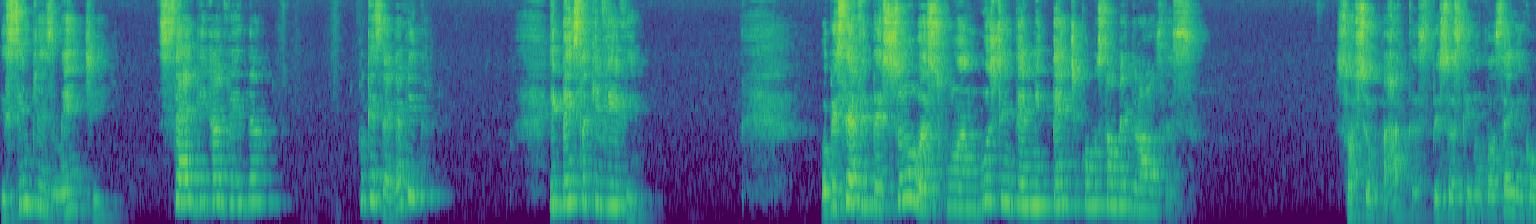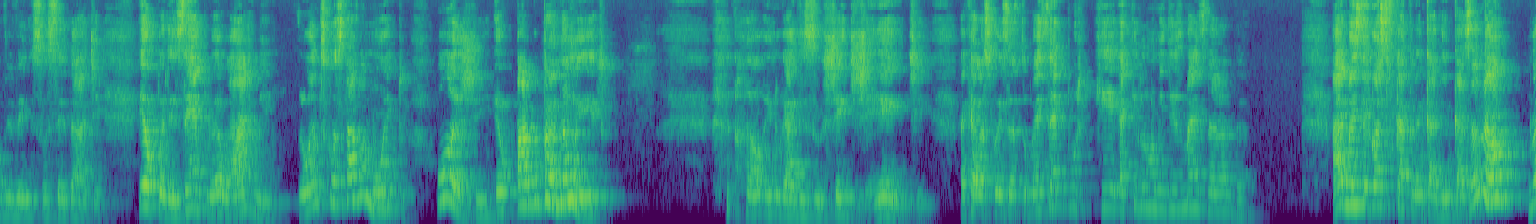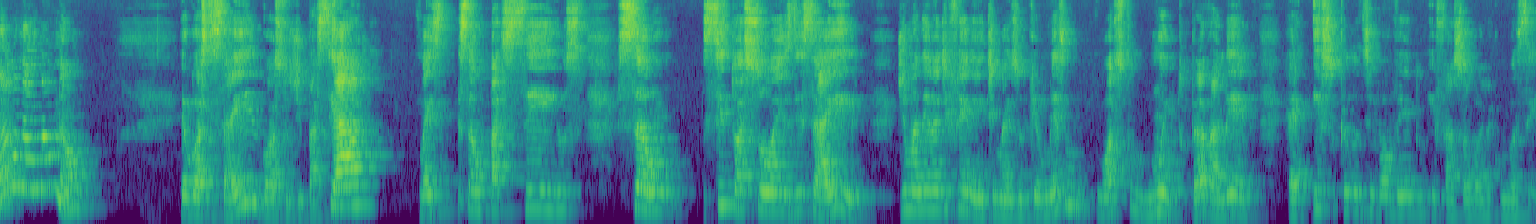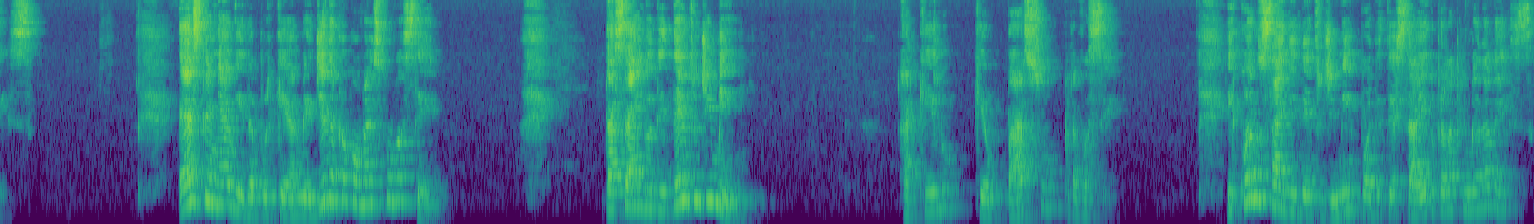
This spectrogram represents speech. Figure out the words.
E simplesmente segue a vida, porque segue a vida. E pensa que vive. Observe pessoas com angústia intermitente como são medrosas. Sociopatas, pessoas que não conseguem conviver em sociedade. Eu, por exemplo, eu, Armin, eu antes gostava muito. Hoje, eu pago para não ir. em lugares cheios de gente, aquelas coisas, mas é porque aquilo não me diz mais nada. Ai, mas você gosta de ficar trancado em casa? Não, não, não, não, não. Eu gosto de sair, gosto de passear, mas são passeios, são situações de sair de maneira diferente, mas o que eu mesmo gosto muito para valer é isso que eu estou desenvolvendo e faço agora com vocês. Esta é minha vida, porque à medida que eu converso com você, está saindo de dentro de mim aquilo que eu passo para você. E quando sai de dentro de mim, pode ter saído pela primeira vez.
